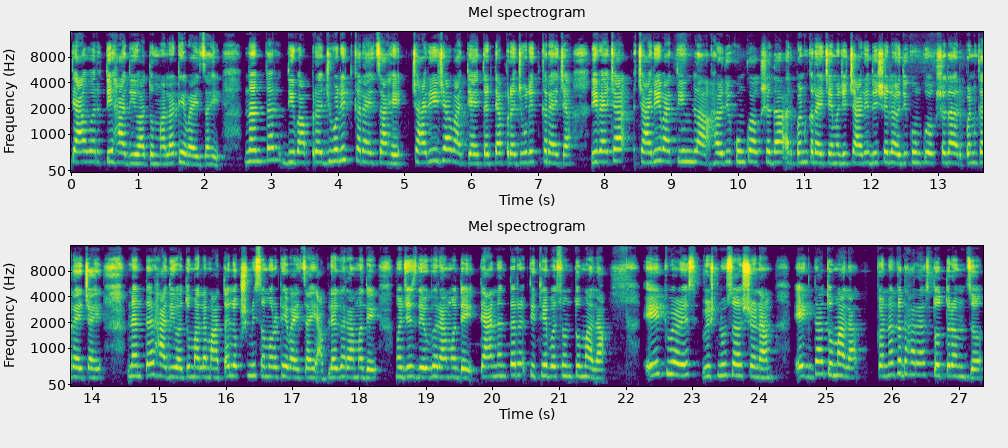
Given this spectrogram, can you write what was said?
त्यावरती हा दिवा तुम्हाला ठेवायचा आहे. नंतर दिवा प्रज्वलित करायचा आहे. चारी ज्या वाती आहेत तर त्या प्रज्वलित करायच्या. दिव्याच्या चारी वातींना हळदी कुंकू अक्षदा अर्पण करायचे म्हणजे चारी दिशेला हळदी कुंकू अक्षदा अर्पण करायचे आहे. नंतर हा दिवा तुम्हाला माता लक्ष्मी समोर ठेवायचा आहे आपल्या घरामध्ये म्हणजेच देवघरामध्ये. त्यानंतर तिथे बसून तुम्हाला एक वेळेस विष्णू सहस्रनाम एकदा तुम्हाला कनकधारा स्तोत्रमचं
